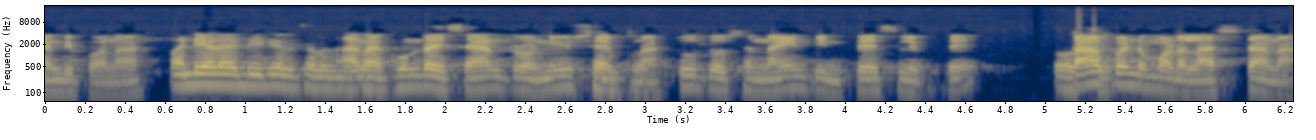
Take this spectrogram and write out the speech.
கண்டிப்பாண்ணா. வண்டியோட டீடைல் சொல்லுங்க. ஆனா குண்டாய் சாண்ட்ரோ நியூ ஷேப்னா two thousand nineteen facelift Okay. Top and model அஸ்டானா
